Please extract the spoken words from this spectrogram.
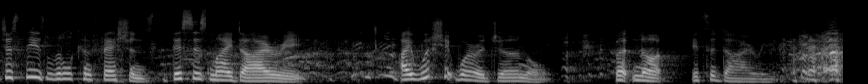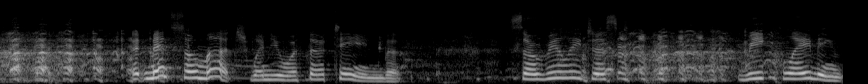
just these little confessions. This is my diary. I wish it were a journal, but not it's a diary. it meant so much when you were 13, but so really just reclaiming,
